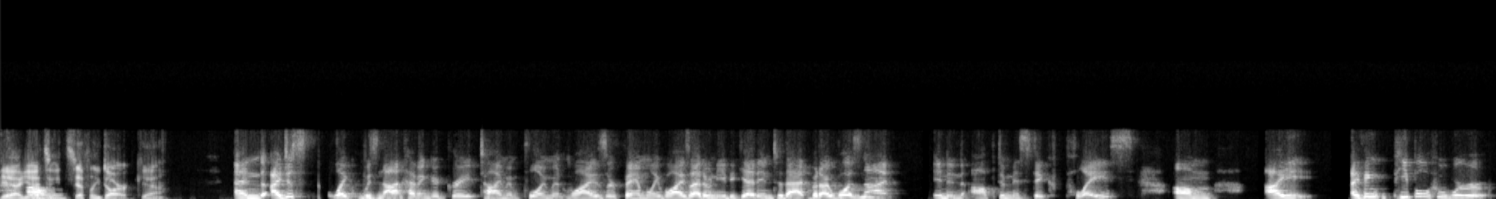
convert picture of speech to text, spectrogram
Yeah, yeah, um, it's, it's definitely dark. Yeah. And I just like was not having a great time employment wise or family wise. I don't need to get into that, but I was not in an optimistic place. Um, I I think people who were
